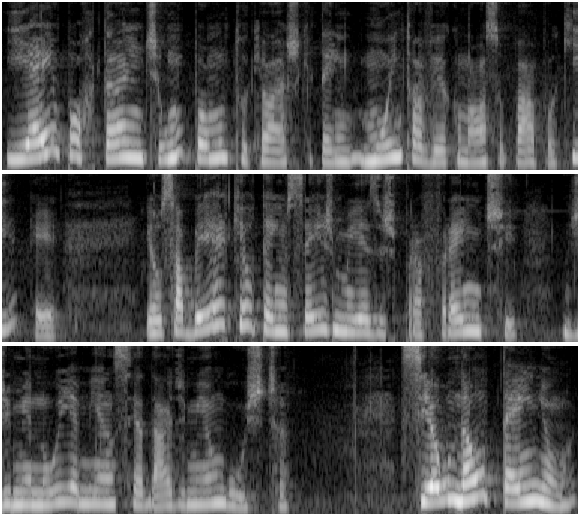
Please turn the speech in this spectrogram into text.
E é importante, um ponto que eu acho que tem muito a ver com o nosso papo aqui é eu saber que eu tenho seis meses para frente diminui a minha ansiedade e minha angústia. Se eu não tenho,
